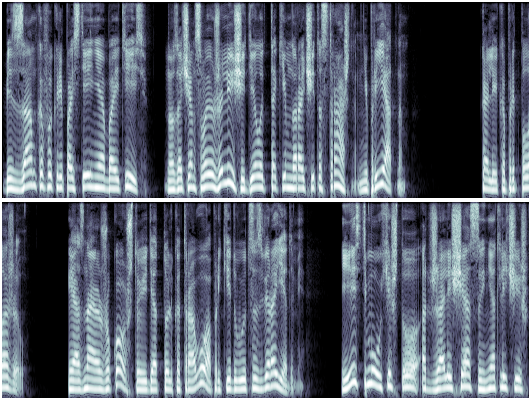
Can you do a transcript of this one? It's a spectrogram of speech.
Без замков и крепостей не обойтись, но зачем свое жилище делать таким нарочито страшным, неприятным? Калика предположил. Я знаю жуков, что едят только траву, а прикидываются звероедами. Есть мухи, что от жалища осы не отличишь.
